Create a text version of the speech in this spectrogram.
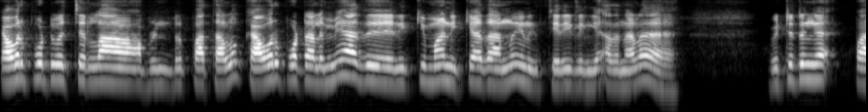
கவர் போட்டு வச்சிடலாம் அப்படின்ட்டு பார்த்தாலும் கவர் போட்டாலுமே அது நிற்குமா நிற்காதான்னு எனக்கு தெரியலைங்க. அதனால் விட்டுட்டுங்க. ப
